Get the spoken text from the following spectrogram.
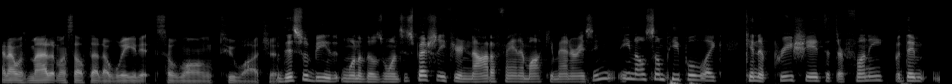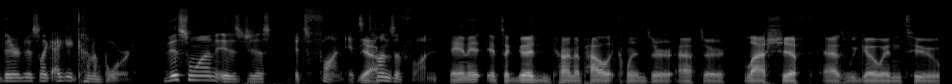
and I was mad at myself that I waited so long to watch it. This would be one of those ones, especially if you're not a fan of mockumentaries. And you know, some people like can appreciate that they're funny, but they they're just like I get kind of bored. This one is just it's fun. It's Yeah. tons of fun. and it, it's a good kind of palate cleanser after last shift as we go into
